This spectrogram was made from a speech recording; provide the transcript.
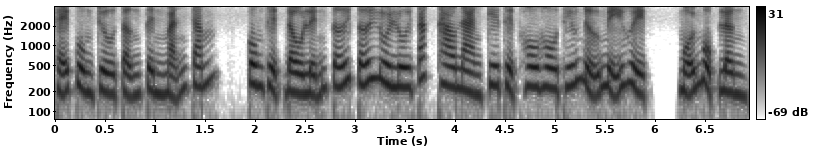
thể cuồng trừ tận tình mảnh cắm, cung thịt đầu lĩnh tới tới lui lui tắt thao nàng kia thịt hô hô thiếu nữ mỹ huyệt, mỗi một lần,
